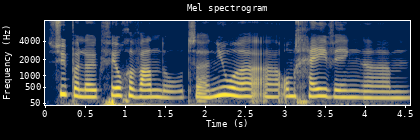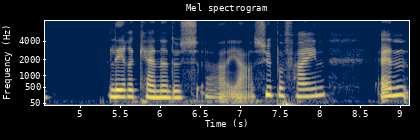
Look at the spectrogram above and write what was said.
Super leuk, veel gewandeld, nieuwe omgeving. Um, leren kennen. Dus ja, super fijn. En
